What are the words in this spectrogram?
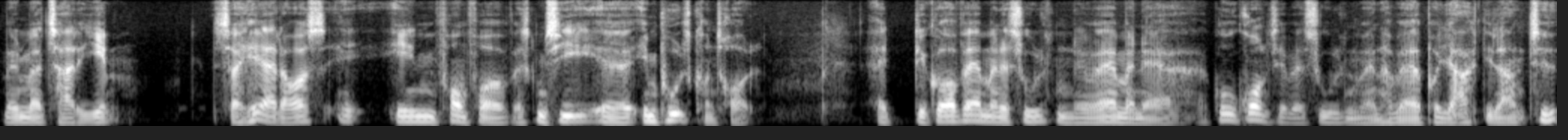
men man tager det hjem. Så her er der også en form for, hvad skal man sige, øh, impulskontrol. At det kan godt være, at man er sulten, det kan være, at man er god grund til at være sulten, man har været på jagt i lang tid,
